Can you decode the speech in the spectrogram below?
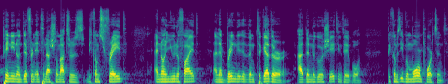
opinion on different international matters becomes frayed and non-unified and then bringing them together at the negotiating table becomes even more important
